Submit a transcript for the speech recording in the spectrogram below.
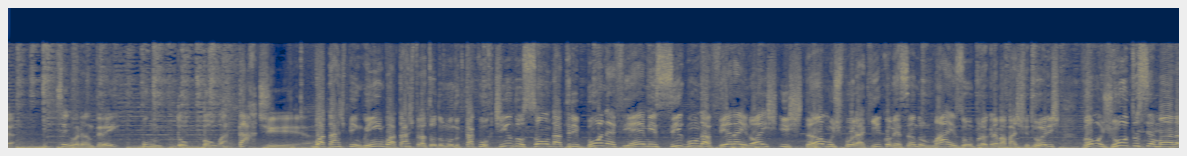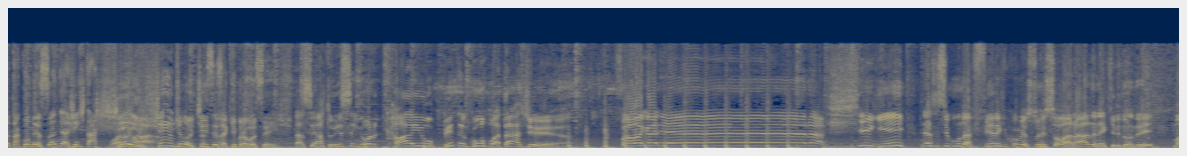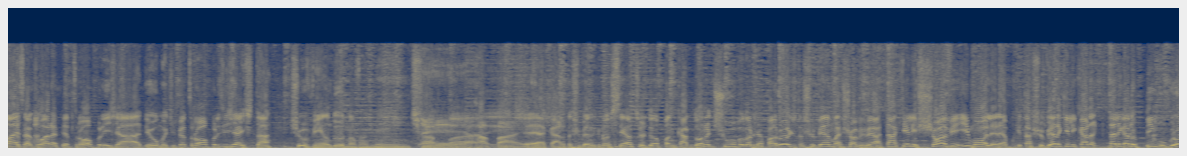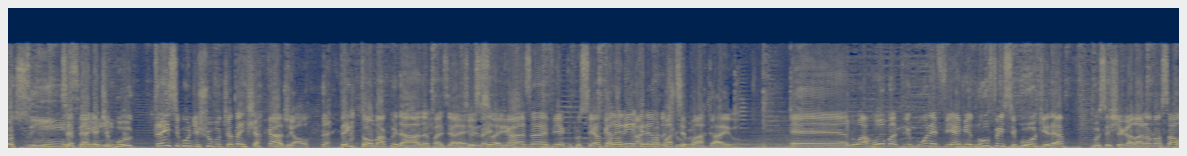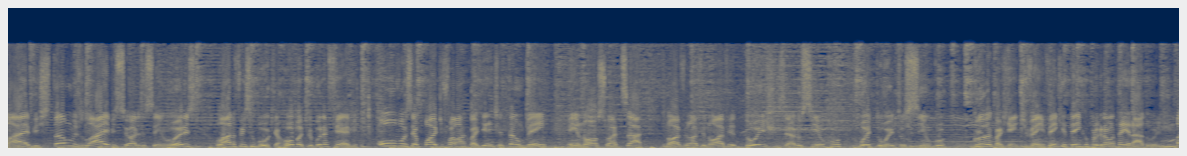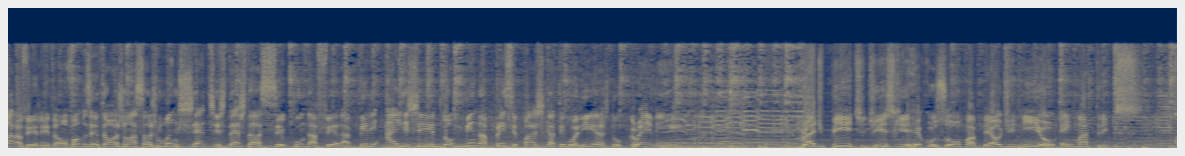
Senhor Andrei, muito boa tarde. Boa tarde, Pinguim. Boa tarde para todo mundo que tá curtindo o som da Tribuna FM. Segunda-feira e nós estamos por aqui começando mais um programa Bastidores. Vamos junto, semana tá começando e a gente tá cheio, cheio de notícias aqui para vocês. Tá certo? E senhor Caio Bittencourt, boa tarde. Fala galera! Cheguei nessa segunda-feira que começou ensolarada, né, querido Andrei? Mas agora Petrópolis já deu uma de Petrópolis e já está chovendo novamente. É, rapaz. É, cara, tá chovendo aqui no centro, deu uma pancadona de chuva, agora já parou, já tá chovendo, mas chove, velho. Tá aquele chove e molha, né? Porque tá chovendo aquele cara, tá ligado o pingo grosso? Sim, Você pega, tipo, três segundos de chuva, tu já tá encharcado. Tchau. Tem que tomar cuidado, rapaziada. É Se isso você sair aí. de casa, vir aqui pro centro. Galerinha querendo participar, Caio. É, no arroba Tribuna FM no Facebook, né? Você chega lá na nossa live. Estamos live, senhoras e senhores, lá no Facebook, arroba Tribuna FM. Ou você pode falar com a gente também em nosso WhatsApp, 999-205-885. Gruda com a gente, vem, vem que tem que o programa tá irado hoje. Maravilha, então. Vamos então às nossas manchetes desta segunda-feira. Billie Eilish domina principais categorias do Grammy. Brad Pitt diz que recusou o papel de Neo em Matrix.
